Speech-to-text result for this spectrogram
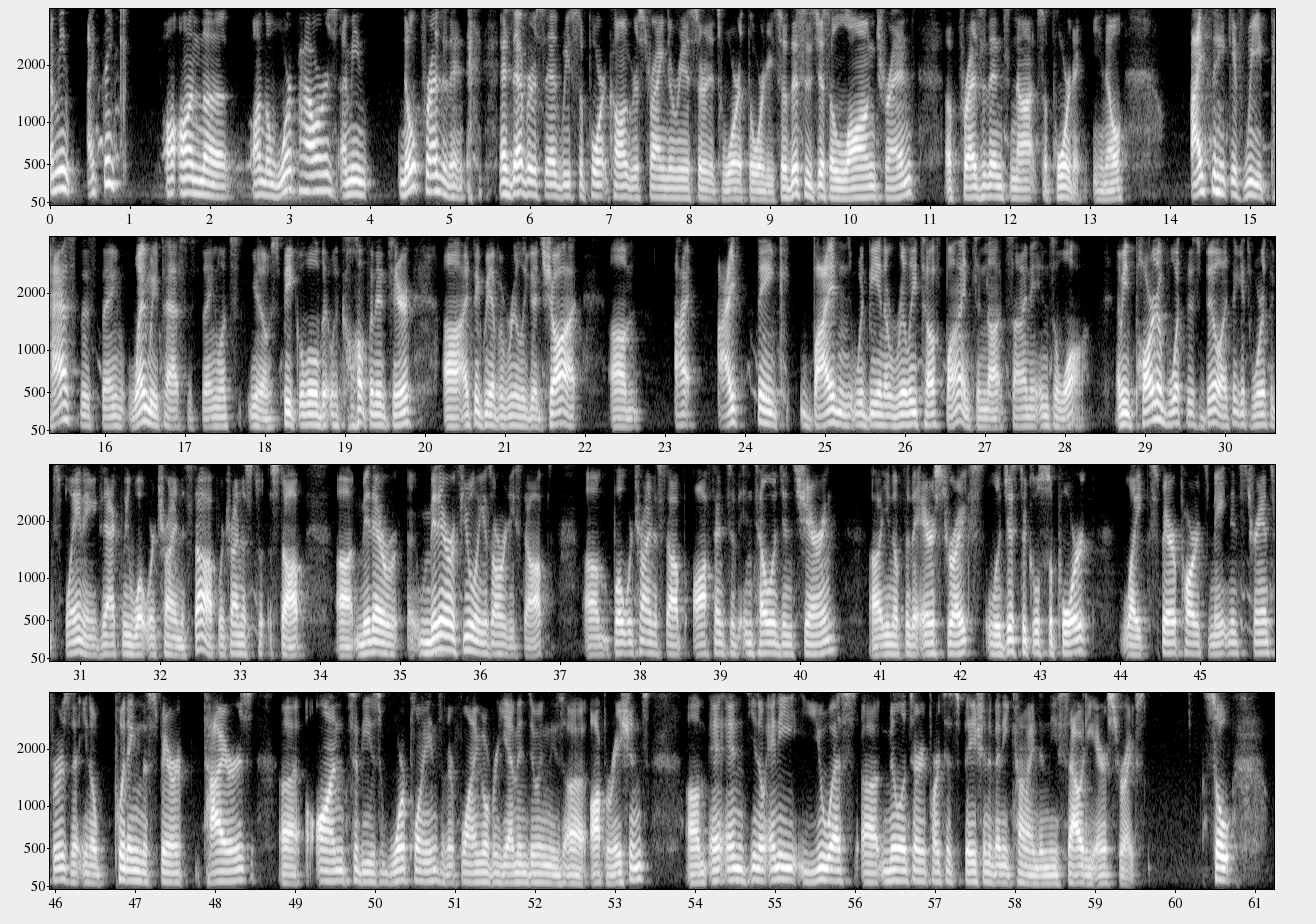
I mean, I think on the on the war powers. I mean, no president has ever said we support Congress trying to reassert its war authority. So this is just a long trend of presidents not supporting, you know. I think if we pass this thing, when we pass this thing, let's, you know, speak a little bit with confidence here. Uh, I think we have a really good shot. Um, I I think Biden would be in a really tough bind to not sign it into law. I mean, part of what this bill, I think it's worth explaining exactly what we're trying to stop. We're trying to st- stop uh, mid-air mid-air is already stopped, um, but we're trying to stop offensive intelligence sharing. Uh, you know, for the airstrikes, logistical support like spare parts maintenance transfers. That you know, putting the spare tires uh, onto these warplanes that are flying over Yemen doing these uh, operations. Um, and, and, you know any U.S. Uh, military participation of any kind in these Saudi airstrikes. So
